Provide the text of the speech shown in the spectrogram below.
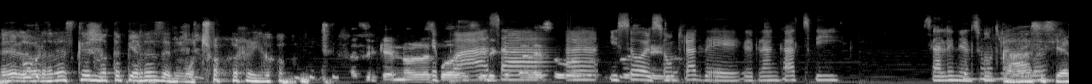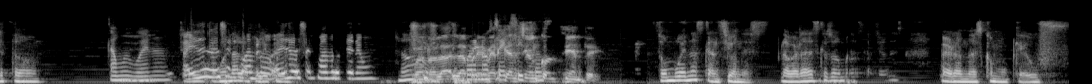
Eh, la verdad es que no te pierdes de mucho, Rigo. Así que no les ¿Qué puedo decir qué tal pasa? es su- Ah, su hizo el estilo. soundtrack de El Gran Gatsby. Sale en el soundtrack. Ah, sí, cierto. Está muy bueno. Sí, Ahí de vez en cuando, ahí de vez en cuando tiene un No, Bueno, la, primera canción éxitos. consciente. son buenas canciones. La verdad es que son buenas canciones, pero no es como que, uff,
